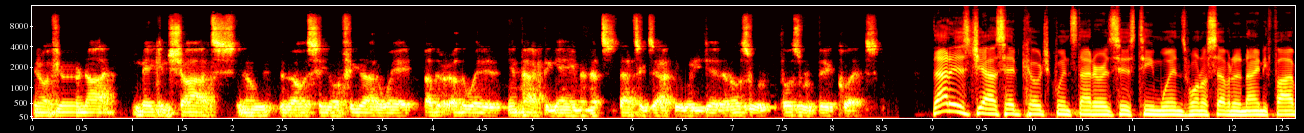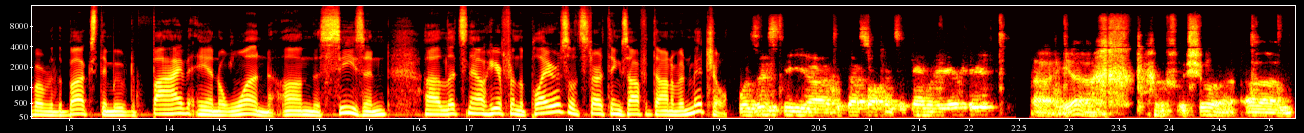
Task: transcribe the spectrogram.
you know if you're not making shots you know they always say you know figure out a way other other way to impact the game and that's that's exactly what he did and those were those were big plays that is Jazz head coach Quinn Snyder as his team wins 107 to 95 over the Bucks. They moved to five and one on the season. Uh, let's now hear from the players. Let's start things off with Donovan Mitchell. Was this the uh, the best offensive game of the year for you? Uh, yeah, for sure. Um,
